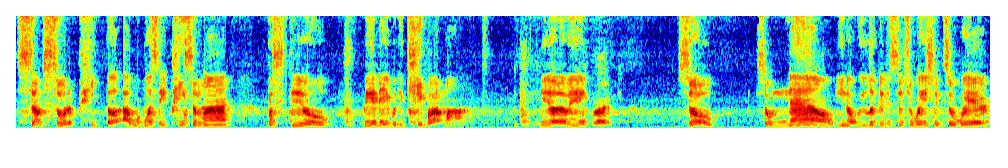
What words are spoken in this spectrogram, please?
some sort of pe- uh, I want to say peace of mind, but still being able to keep our mind. You know what I mean? Right. So so now, you know, we look at the situation to where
